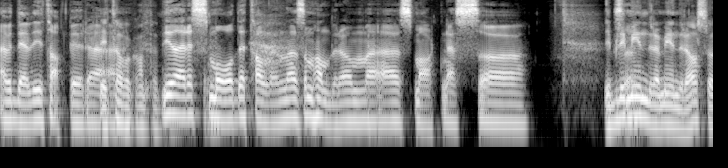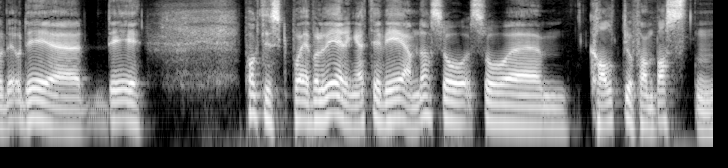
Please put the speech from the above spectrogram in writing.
er jo det de taper. Uh, de, de der små detaljene som handler om smartness og De blir så. mindre og mindre, altså. Det, og det, det er faktisk på evaluering etter VM, da, så, så um, kalte jo van Basten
